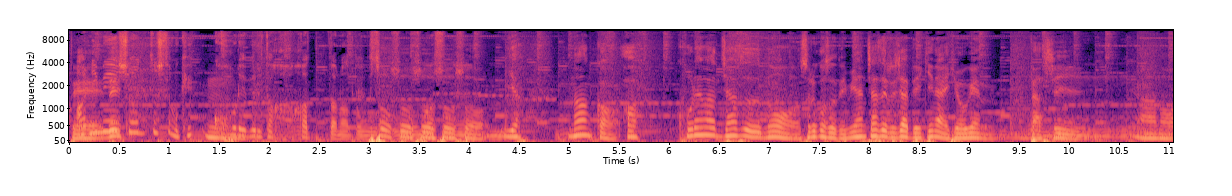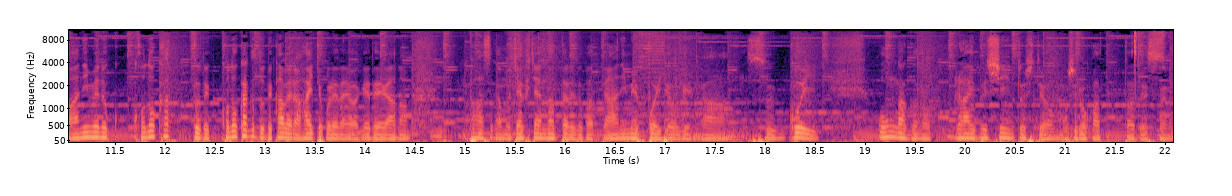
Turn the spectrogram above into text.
て。アニメーションとしても結構レベル高かったなと思う。そうそうそうそうそう、思いやなんかあこれはジャズのそれこそデミアン・チャゼルじゃできない表現だし、うんあのアニメのこのカットでこの角度でカメラ入ってこれないわけであのパースがむちゃくちゃになったりとかってアニメっぽい表現がすっごい音楽のライブシーンとしては面白かったですね。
